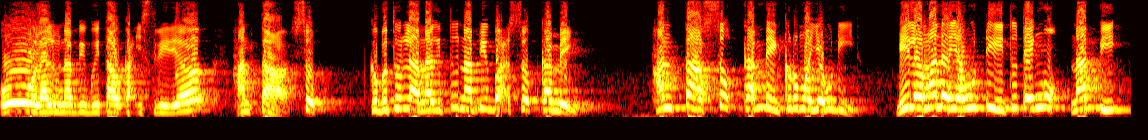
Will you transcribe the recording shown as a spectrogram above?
Oh, lalu Nabi beritahu kat isteri dia, hantar sup. Kebetulan hari tu Nabi buat sup kambing. Hantar sup kambing ke rumah Yahudi. Bila mana Yahudi itu tengok Nabi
